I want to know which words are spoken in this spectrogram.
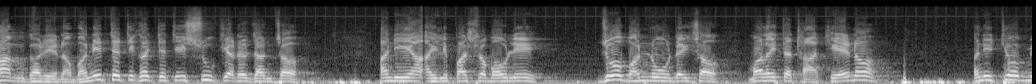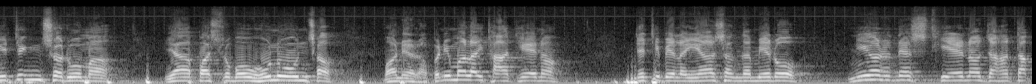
काम गरेन भने त्यतिकै त्यति सुकेर जान्छ। अनि यहाँ अहिले पास्टर बाउले जो भन्नुहुँदैछ मलाई त थाहा थिएन। अनि त्यो मिटिङ्सहरूमा यहाँ पास्टर बाउ हुनुहुन्छ भनेर पनि मलाई थाहा थिएन। त्यति बेला यहाँसँग मेरो नियरनेस थिएन जहाँ तक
